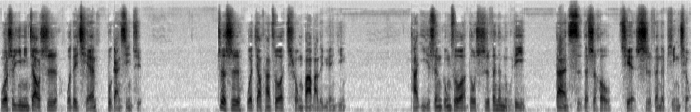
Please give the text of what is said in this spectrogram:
我是一名教师，我对钱不感兴趣。”这是我叫他做“穷爸爸”的原因。他一生工作都十分的努力，但死的时候却十分的贫穷。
